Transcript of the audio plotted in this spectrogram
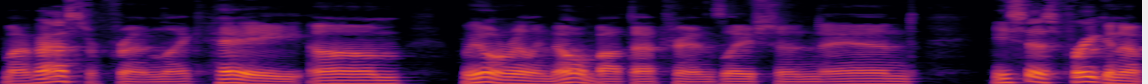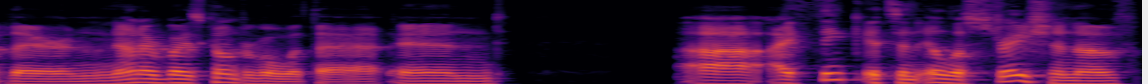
my pastor friend like, hey, um, we don't really know about that translation and he says freaking up there, and not everybody's comfortable with that. And uh, I think it's an illustration of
